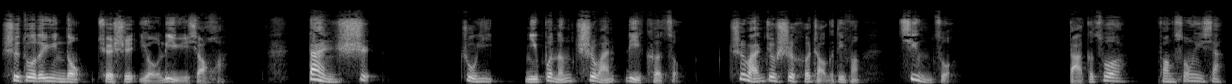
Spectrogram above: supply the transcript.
适度的运动确实有利于消化，但是注意，你不能吃完立刻走，吃完就适合找个地方静坐，打个坐，放松一下，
